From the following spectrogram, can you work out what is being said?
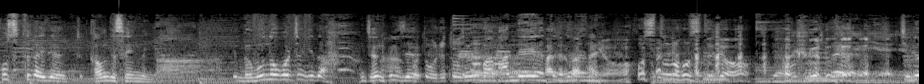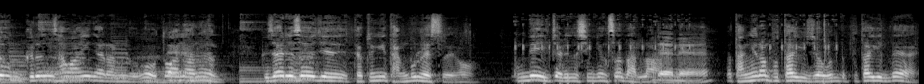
호스트가 이제 가운데 서 있는 거야. 너무 노골적이다. 저는 이제 아. 그것도 우리 또 저는 반- 반대했던 그런. 호스트는 호스트죠. 그런데 지금 그런 상황이냐라는 거고 또 하나는 그 자리에서 이제 대통령이 당부를 했어요. 국내 일자리도 신경 써달라. 네네. 당연한 부탁이죠. 근데 부탁인데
